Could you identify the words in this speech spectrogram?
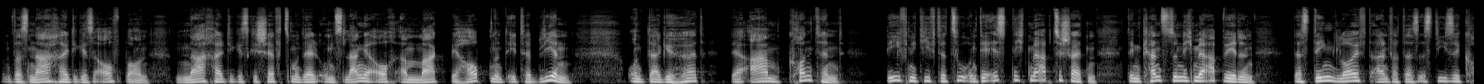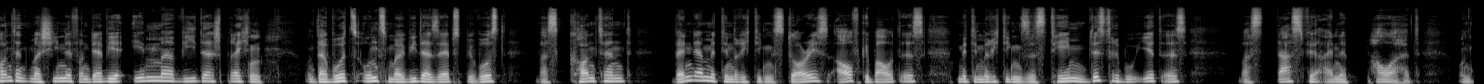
und was Nachhaltiges aufbauen. Ein nachhaltiges Geschäftsmodell uns lange auch am Markt behaupten und etablieren. Und da gehört der Arm Content definitiv dazu. Und der ist nicht mehr abzuschalten. Den kannst du nicht mehr abwedeln. Das Ding läuft einfach. Das ist diese Content-Maschine, von der wir immer wieder sprechen. Und da wurde es uns mal wieder selbst bewusst, was Content wenn der mit den richtigen Stories aufgebaut ist, mit dem richtigen System distribuiert ist, was das für eine Power hat. Und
